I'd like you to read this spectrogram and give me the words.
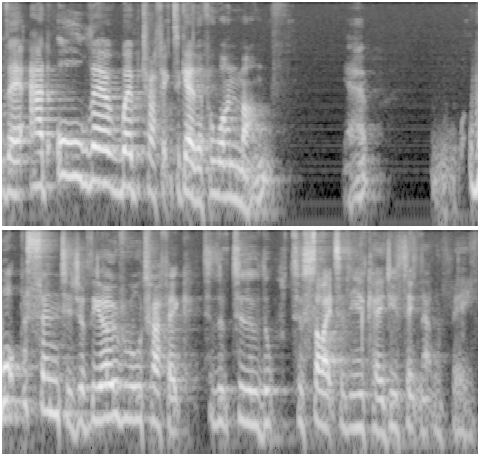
their, add all their web traffic together for one month, yeah, what percentage of the overall traffic to, the, to, the, to sites in the UK do you think that would be?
